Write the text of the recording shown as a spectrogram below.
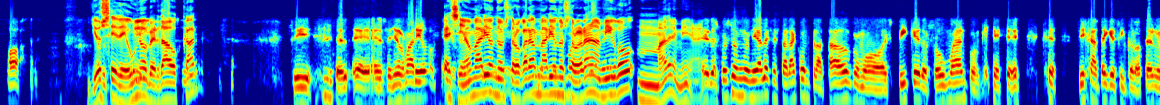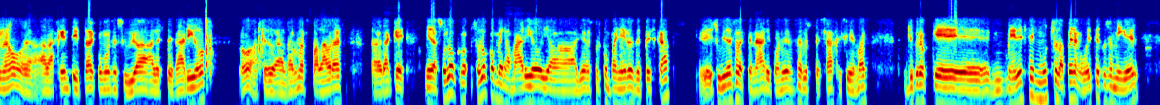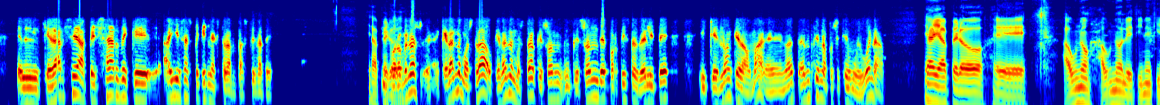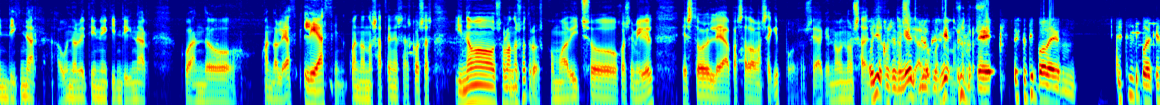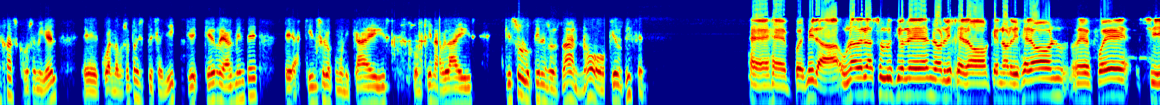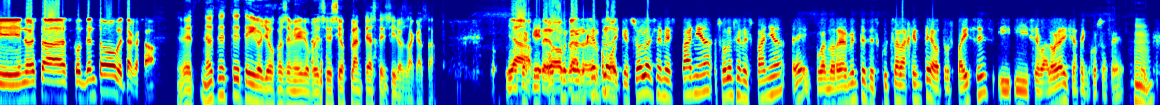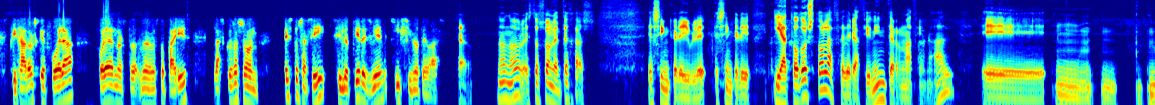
Oh. Yo sé de uno, ¿verdad, Oscar? Sí, eh, el, señor Mario. El señor Mario, nuestro gran Mario, nuestro gran amigo, madre mía. ¿eh? En los próximos mundiales estará contratado como speaker o showman, porque fíjate que sin conocer ¿no? a la gente y tal, cómo se subió al escenario, ¿no? a, a dar unas palabras, la verdad que, mira, solo, solo comer a Mario y a, nuestros compañeros de pesca, eh, subidas al escenario, cuando a hacer los pesajes y demás, yo creo que merecen mucho la pena, como dice José Miguel, el quedarse a pesar de que hay esas pequeñas trampas, fíjate. Ya, pero... por lo menos eh, que lo han demostrado, que lo han demostrado que son que son deportistas de élite y que no han quedado mal, ¿eh? han tenido una posición muy buena. Ya, ya, pero eh, a uno a uno le tiene que indignar, a uno le tiene que indignar cuando cuando le, le hacen, cuando nos hacen esas cosas. Y no solo a nosotros, como ha dicho José Miguel, esto le ha pasado a más equipos, o sea que no nos ha Oye, José Miguel, lo que sí, este tipo de este tipo de quejas, José Miguel, eh, cuando vosotros estéis allí, ¿qué, realmente, eh, a quién se lo comunicáis, con quién habláis, qué soluciones os dan, ¿no? ¿O qué os dicen? Eh, pues mira, una de las soluciones nos dijeron, que nos dijeron fue, si no estás contento, vete a casa. No te, digo yo, José Miguel, pues si, os planteasteis iros a casa. Ya, o pero, otro ejemplo de que solo es en España, solo es en España, ¿eh? cuando realmente se escucha a la gente a otros países y, se valora y se hacen cosas. ¿eh? Hmm. Fijaros que fuera, fuera de nuestro, de nuestro país, las cosas son esto es así, si lo quieres bien y si no te vas. Claro. No, no, estos son lentejas. Es increíble, es increíble. Y a todo esto la Federación Internacional eh, mm,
